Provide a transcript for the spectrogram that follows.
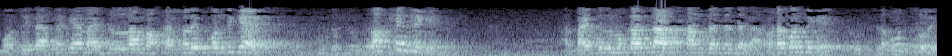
মদিনা থেকে বাইতুল্লাহ মক্কা শরীফ কোন দিকে? দক্ষিণ দিকে। আর বাইতুল মুকাদ্দাস সামদেশের জায়গা ওটা কোন দিকে? উত্তরে।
